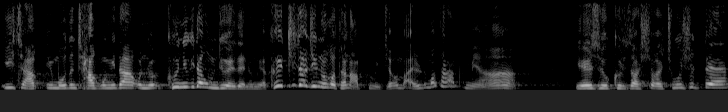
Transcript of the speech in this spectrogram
이, 자, 이 모든 자궁이 다 근육이 다 움직여야 되는 거야. 그게 찢어지는 것은 아픔이죠. 말도 못한 아픔이야. 예수 그리스도 시작에 죽으실 때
